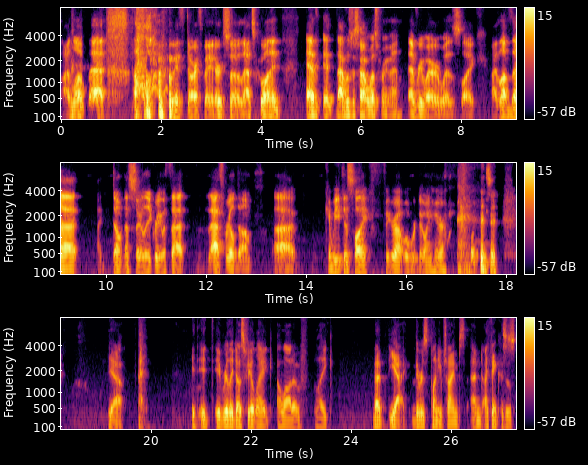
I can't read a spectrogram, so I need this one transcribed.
I love that with Darth Vader. So that's cool. And ev- it, that was just how it was for me, man. Everywhere was like, I love that I don't necessarily agree with that. That's real dumb. Uh, can we just like figure out what we're doing here? yeah. It, it it really does feel like a lot of like that yeah there was plenty of times and i think this is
